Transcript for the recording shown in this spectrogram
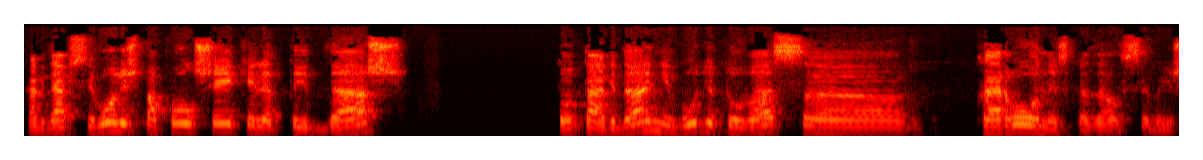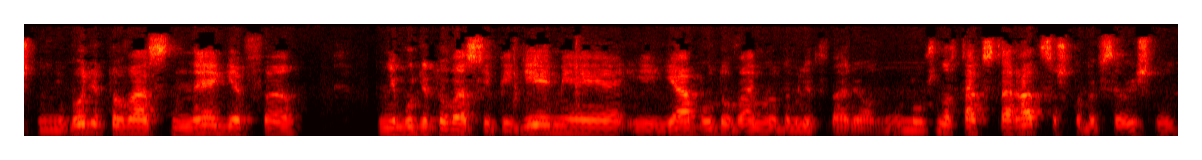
Когда всего лишь по полшекеля ты дашь, то тогда не будет у вас э, короны, сказал Всевышний, не будет у вас негев, не будет у вас эпидемии, и я буду вами удовлетворен. Ну, нужно так стараться, чтобы Всевышний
